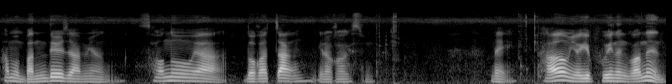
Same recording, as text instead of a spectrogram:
한번 만들자면 선우야 너가 짱이라고 하겠습니다. 네, 다음 여기 보이는 거는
